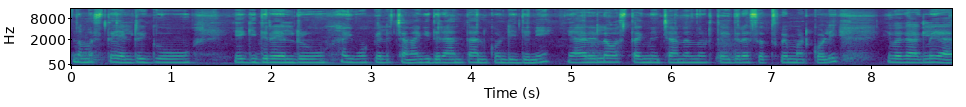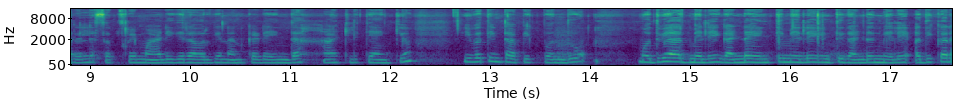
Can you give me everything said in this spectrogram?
ನಮಸ್ತೆ ಎಲ್ರಿಗೂ. ಹೇಗಿದ್ದೀರಾ ಎಲ್ಲರೂ ಐ ಹೋಪ್ ಎಲ್ಲ ಚೆನ್ನಾಗಿದ್ದೀರಾ ಅಂತ ಅಂದ್ಕೊಂಡಿದ್ದೀನಿ ಯಾರೆಲ್ಲ ಹೊಸ್ದಾಗಿ ನೀವು ಚಾನಲ್ ನೋಡ್ತಾ ಇದ್ದೀರಾ, ಸಬ್ಸ್ಕ್ರೈಬ್ ಮಾಡ್ಕೊಳ್ಳಿ. ಇವಾಗಾಗಲೇ ಯಾರೆಲ್ಲ ಸಬ್ಸ್ಕ್ರೈಬ್ ಮಾಡಿದ್ದೀರಾ ಅವ್ರಿಗೆ ನನ್ನ ಕಡೆಯಿಂದ ಆಟ್ಲಿ ಥ್ಯಾಂಕ್ ಯು. ಇವತ್ತಿನ ಟಾಪಿಕ್ ಬಂದು ಮದುವೆ ಆದಮೇಲೆ, ಗಂಡ ಹೆಂಡ್ತಿ ಮೇಲೆ, ಹೆಂಡ್ತಿ ಗಂಡನ ಮೇಲೆ ಅಧಿಕಾರ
